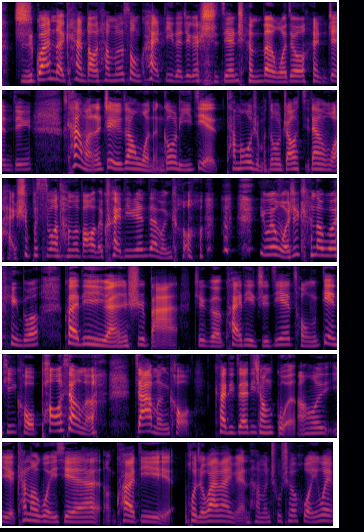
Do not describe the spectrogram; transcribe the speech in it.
直观的看到他们送快递的这个时间成本，我就很震惊。看完了这一段，我能够理解他们为什么这么着急，但我还是不希望他们把我的快递扔在门口，因为我是看到过挺多快递员是把这个快递直接从电梯口抛向了家门口。快递在地上滚，然后也看到过一些快递或者外卖员他们出车祸，因为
